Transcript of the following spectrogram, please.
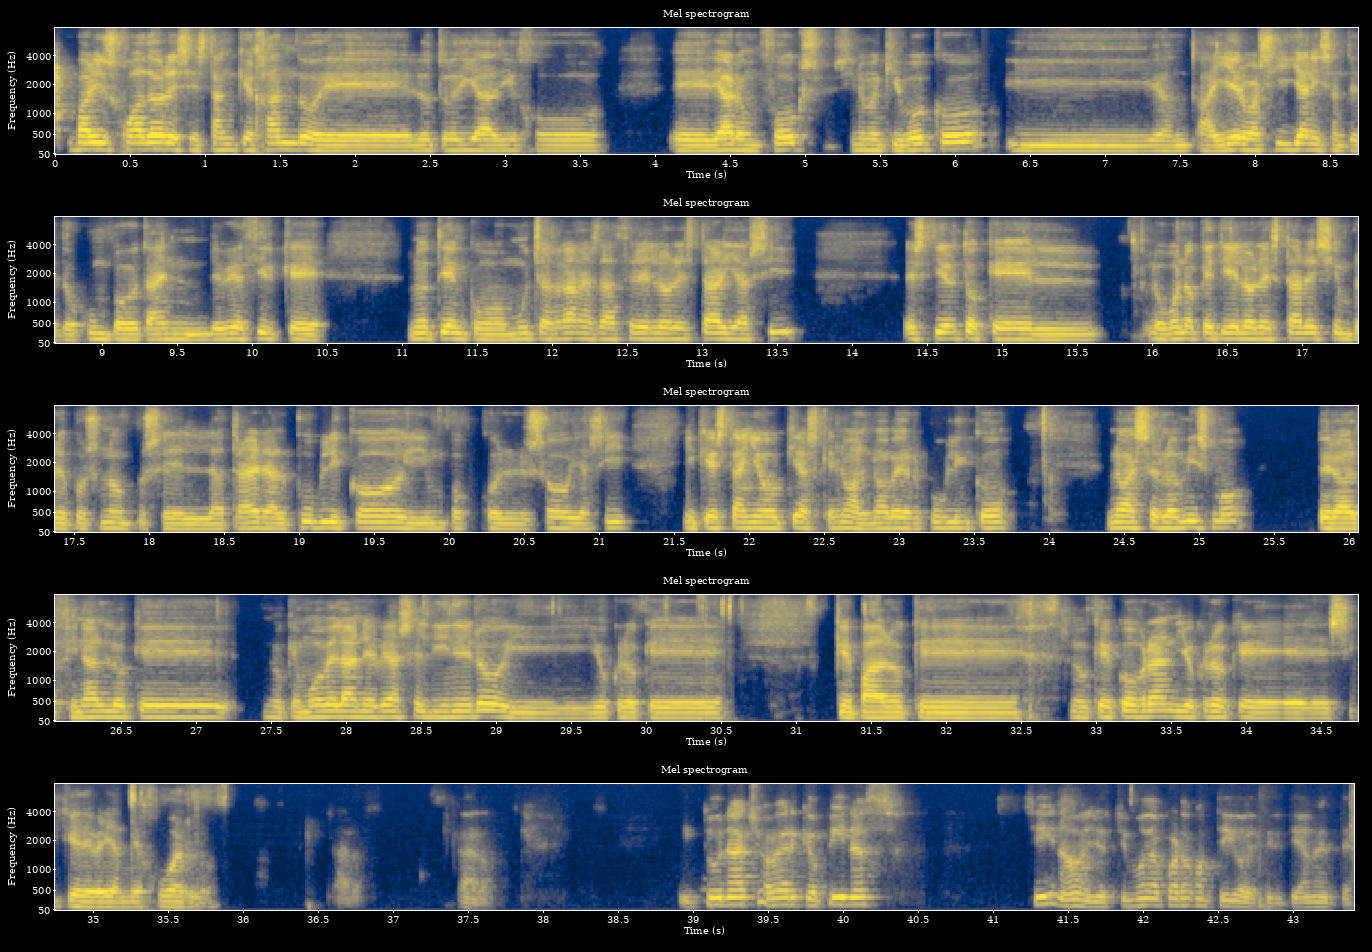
varios jugadores se están quejando, eh, el otro día dijo eh, de Aaron Fox, si no me equivoco, y ayer o así Giannis Antetokounmpo también debió decir que no tienen como muchas ganas de hacer el All-Star y así. Es cierto que lo bueno que tiene el All-Star es siempre pues, no, pues el atraer al público y un poco el show y así, y que este año, quieras que no, al no haber público, no va a ser lo mismo, pero al final lo que, lo que mueve la NBA es el dinero y yo creo que, que para lo que, lo que cobran, yo creo que sí que deberían de jugarlo. Claro. ¿Y tú, Nacho, a ver qué opinas? Sí, no, yo estoy muy de acuerdo contigo, definitivamente.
